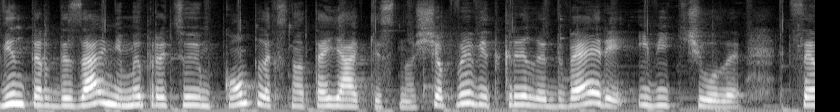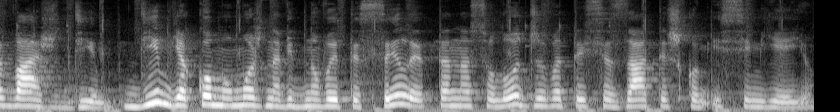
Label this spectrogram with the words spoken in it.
В інтердизайні ми працюємо комплексно та якісно, щоб ви відкрили двері і відчули, це ваш дім. Дім, в якому можна відновити сили та насолоджуватися затишком із сім'єю.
